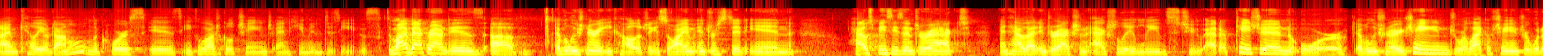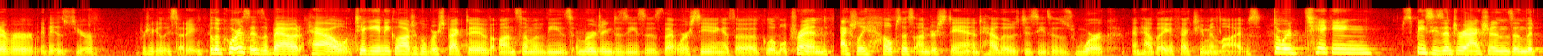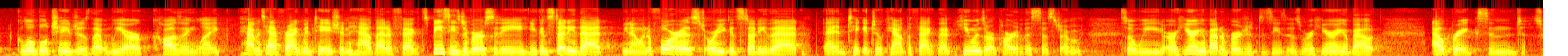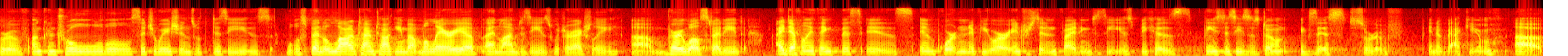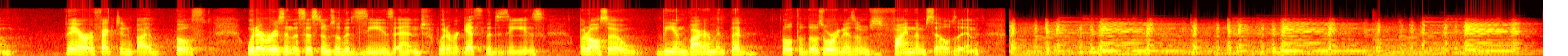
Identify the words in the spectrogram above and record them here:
I'm Kelly O'Donnell, and the course is Ecological Change and Human Disease. So my background is um, evolutionary ecology, so I am interested in how species interact and how that interaction actually leads to adaptation or evolutionary change or lack of change or whatever it is you're particularly studying. So the course is about how taking an ecological perspective on some of these emerging diseases that we're seeing as a global trend actually helps us understand how those diseases work and how they affect human lives. So we're taking species interactions and the global changes that we are causing, like habitat fragmentation, how that affects species diversity. You can study that, you know, in a forest, or you could study that and take into account the fact that humans are a part of the system. So we are hearing about emergent diseases. We're hearing about outbreaks and sort of uncontrollable situations with disease. We'll spend a lot of time talking about malaria and Lyme disease, which are actually um, very well studied. I definitely think this is important if you are interested in fighting disease because these diseases don't exist sort of in a vacuum. Um, they are affected by both whatever is in the system, so the disease and whatever gets the disease, but also the environment that both of those organisms find themselves in.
